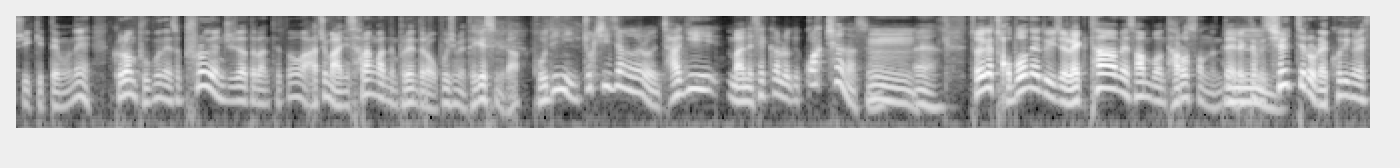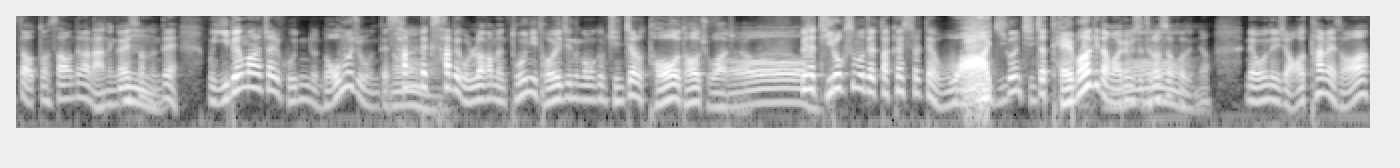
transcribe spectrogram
수 있기 때문에 그런 부분에서 프로 연주자들한테도 아주 많이 사랑받는 브랜드라고 보시면 되겠습니다. Godin이 이쪽 시장을 자기만의 색깔로 꽉 채워놨어요. 음. 네. 저희가 저번에도 이제 렉탐에서 한번 다뤘었는데 음. 렉탐에서 실제로 레코딩을 했을 때 어떤 사운드가 나는가 음. 했었는데 뭐 200만 원짜리 Godin도 너무 좋은데 300, 어. 400 올라가면 돈이 더해지는 것만큼 진짜로 더 더 좋아져요. 오. 그래서 디럭스 모델 딱 했을 때 와 이건 진짜 대박이다 막 이러면서 오. 들었었거든요. 근데 오늘 이제 어탐에서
